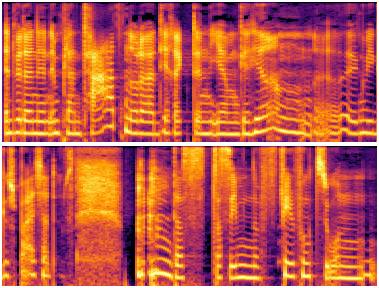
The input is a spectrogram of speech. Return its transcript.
entweder in den Implantaten oder direkt in ihrem Gehirn äh, irgendwie gespeichert ist, dass das eben eine Fehlfunktion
